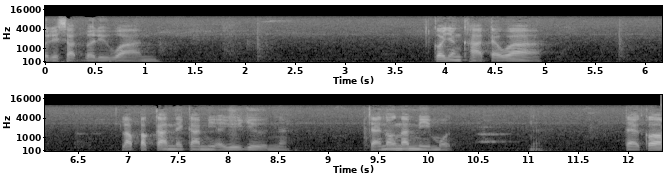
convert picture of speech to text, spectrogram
บริษัทบริวาร ก็ยังขาดแต่ว่าหลักประกันในการมีอายุยืนนะแต่นอกนั้นมีหมด แต่ก็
